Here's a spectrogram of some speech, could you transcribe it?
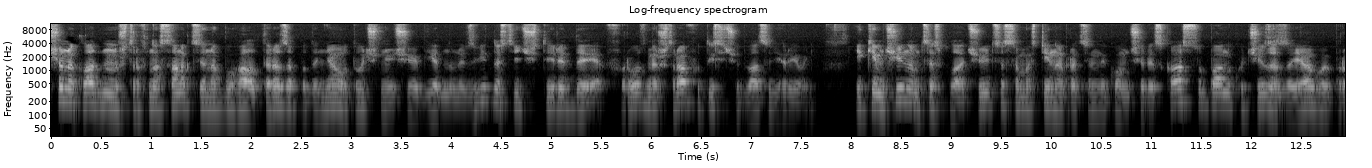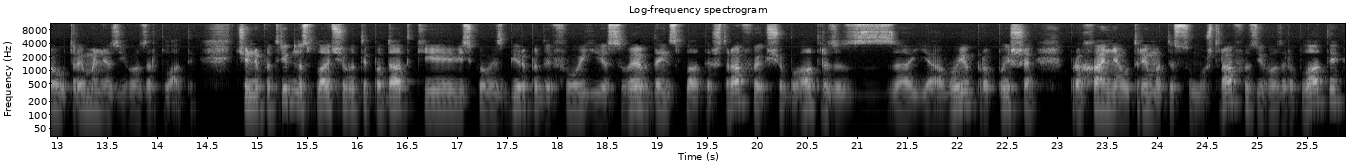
Що накладено штрафна санкція на бухгалтера за подання уточнюючої об'єднаної звітності 4ДФ, розмір штрафу 1020 гривень. Яким чином це сплачується самостійно працівником через касу банку чи за заявою про утримання з його зарплати? Чи не потрібно сплачувати податки, військовий збір, ПДФО, ЄСВ в день сплати штрафу, якщо бухгалтер за заявою пропише прохання утримати суму штрафу з його зарплати,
